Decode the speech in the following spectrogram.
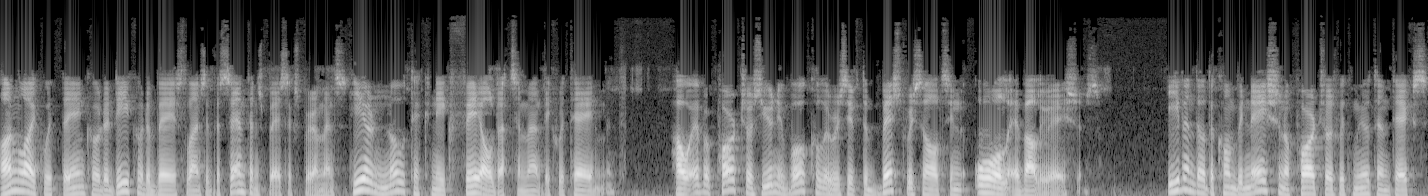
Unlike with the encoder-decoder baselines in the sentence-based experiments, here no technique failed at semantic retainment. However, ParChoice univocally received the best results in all evaluations. Even though the combination of ParChoice with mutant X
